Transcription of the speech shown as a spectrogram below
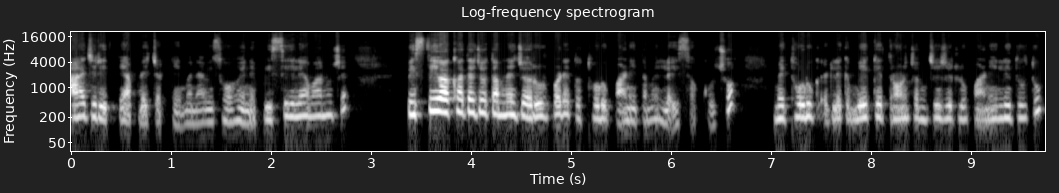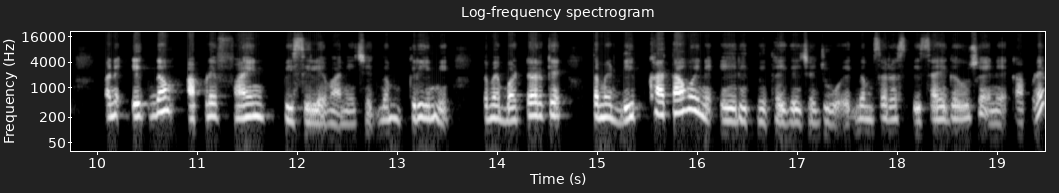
આ જ રીતે આપણે ચટણી બનાવીશું. હવે એને પીસી લેવાનું છે. પીસતી વખતે જો તમને જરૂર પડે તો થોડું પાણી તમે લઈ શકો છો. મેં થોડુંક એટલે કે બે કે ત્રણ ચમચી જેટલું પાણી લીધું હતું અને એકદમ આપણે ફાઇન પીસી લેવાની છે, એકદમ ક્રીમી. તમે બટર કે તમે ડીપ ખાતા હોય ને એ રીતની થઈ ગઈ છે. જુઓ, એકદમ સરસ પીસાઈ ગયું છે. એને એક આપણે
